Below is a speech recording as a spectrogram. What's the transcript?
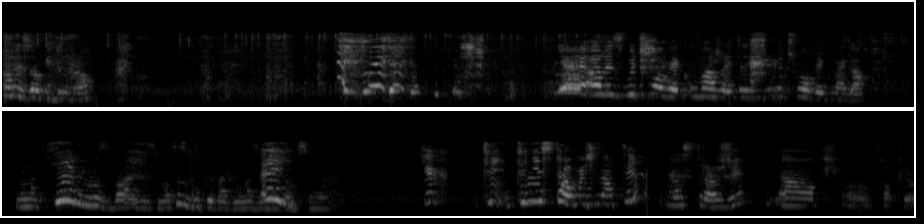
Ale zrobi dużo. Nie, ale zły człowiek, uważaj, to jest zły człowiek mega. No chciałem im rozwalić, no to jest głupie tak uważać Ej! tam w sumie. Jak? Ty, ty nie stałeś na tym? Na straży? Ja pier- papier.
